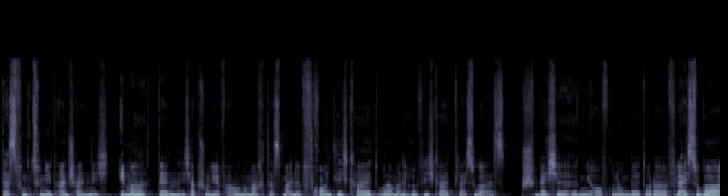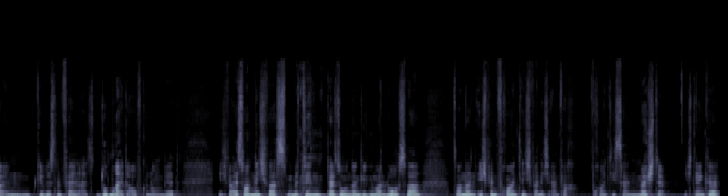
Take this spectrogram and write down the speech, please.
das funktioniert anscheinend nicht immer, denn ich habe schon die Erfahrung gemacht, dass meine Freundlichkeit oder meine Höflichkeit vielleicht sogar als Schwäche irgendwie aufgenommen wird oder vielleicht sogar in gewissen Fällen als Dummheit aufgenommen wird. Ich weiß noch nicht, was mit den Personen dann gegenüber los war, sondern ich bin freundlich, weil ich einfach freundlich sein möchte. Ich denke,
